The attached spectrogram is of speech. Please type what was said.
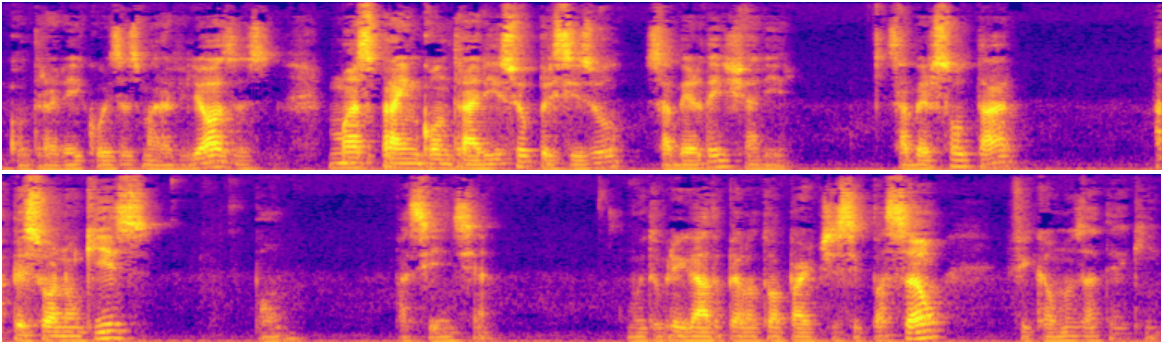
Encontrarei coisas maravilhosas, mas para encontrar isso eu preciso saber deixar ir, saber soltar. A pessoa não quis? Bom, paciência. Muito obrigado pela tua participação. Ficamos até aqui.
